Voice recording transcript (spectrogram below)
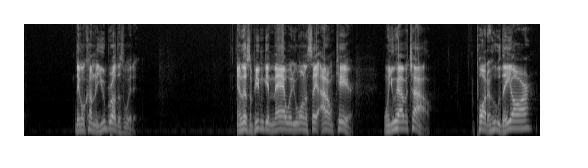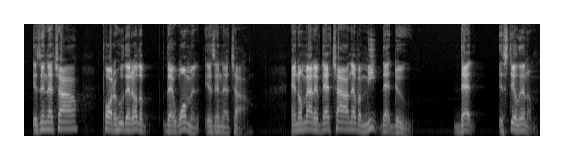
They're gonna come to you brothers with it. And listen, people get mad what you want to say. I don't care. When you have a child, part of who they are is in that child. Part of who that other that woman is in that child. And no matter if that child never meet that dude, that is still in them.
